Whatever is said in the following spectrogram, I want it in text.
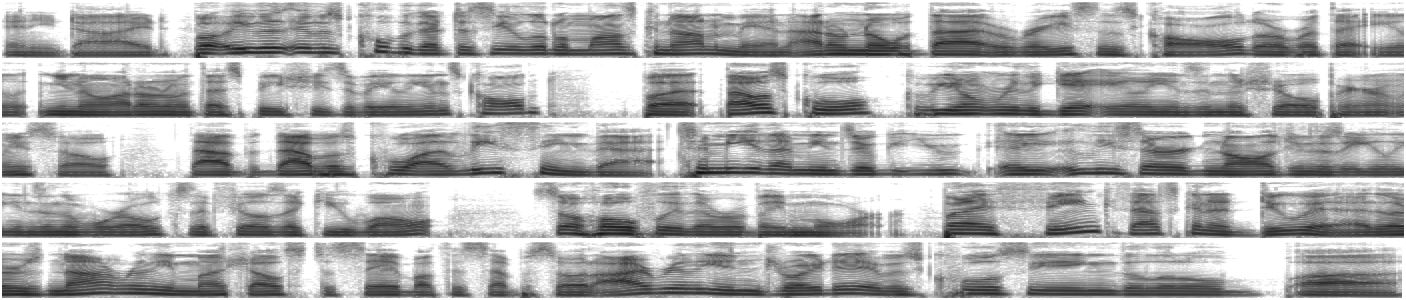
and he died. But it was, it was cool. We got to see a little Maz Kanata man. I don't know what that race is called or what that you know, I don't know what that species of aliens called. But that was cool because we don't really get aliens in the show apparently. So that that was cool. At least seeing that to me, that means you, at least they're acknowledging there's aliens in the world because it feels like you won't. So hopefully there will be more. But I think that's gonna do it. There's not really much else to say about this episode. I really enjoyed it. It was cool seeing the little uh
